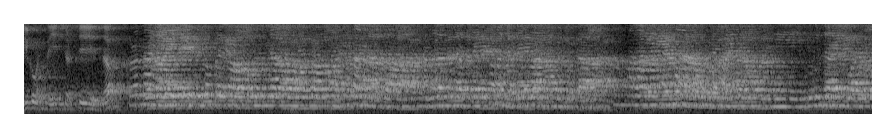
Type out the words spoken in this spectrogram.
읽어봅시다. 20절 시작. 그러나 이제 그리스도께서 죽은 자가운데서 다시 살아나사 잠자는 자들의 첫 열매가 되셨도다. 사망이 한 사람으로 말미암았으니 죽은 자의 부활도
